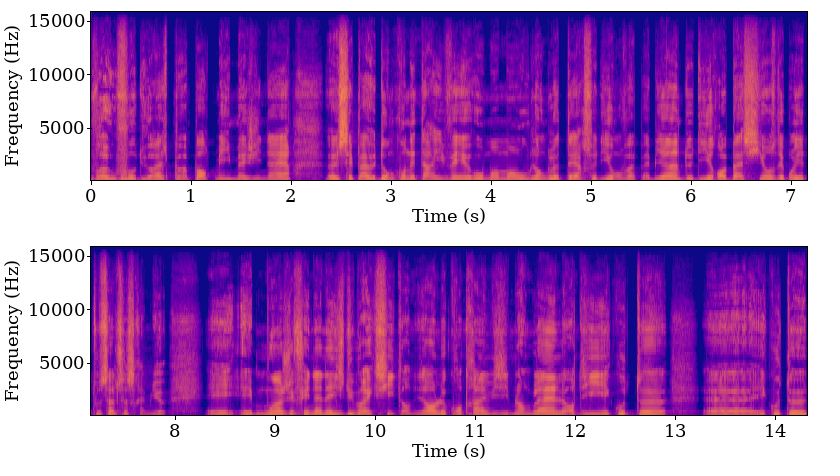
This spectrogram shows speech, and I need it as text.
vrais ou faux du reste, peu importe, mais imaginaires, euh, c'est pas eux. Donc on est arrivé au moment où l'Angleterre se dit on va pas bien, de dire bah si on se débrouillait tout seul, ce serait mieux. Et, et moi j'ai fait une analyse du Brexit en disant le contrat invisible anglais leur dit écoute écoute euh,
